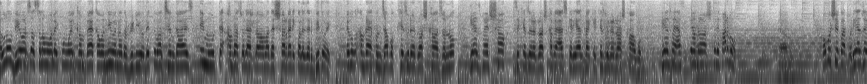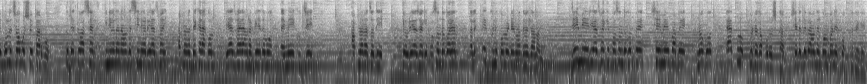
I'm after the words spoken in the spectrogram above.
Hello viewers আসসালামু আলাইকুম welcome back our new another video দেখতে পাচ্ছেন গাইজ এই মুহূর্তে আমরা চলে আসলাম আমাদের সরকারি কলেজের ভিতরে এবং আমরা এখন যাব খেজুরের রস খাওয়ার জন্য। রিয়াজ ভাইয়ের শখ যে খেজুরের রস খাবে আজকে রিয়াজ ভাইকে খেজুরের রস খাওয়াবো। রিয়াজ ভাই আজকে আমরা রস খেতে পারব? অবশ্যই। পারব। রিয়াজ ভাই বলেছে অবশ্যই পারব। তো দেখতে পাচ্ছেন তিনি হলেন আমাদের সিনিয়র রিয়াজ ভাই। আপনারা দেখে রাখুন রিয়াজ ভাইয়ের আমরা বিয়ে দেবো তাই মেয়ে খুঁজছি। আপনারা যদি কেউ রিয়াজ ভাইকে পছন্দ করেন তাহলে এক্ষুনি কমেন্টের মাধ্যমে জানান। যেই মেয়ে রিয়াজ ভাইকে পছন্দ করবে, সেই মেয়ে পাবে নগদ এক লক্ষ টাকা পুরস্কার। সেটা দেবে আমাদের কোম্পানির পক্ষ থেকে।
